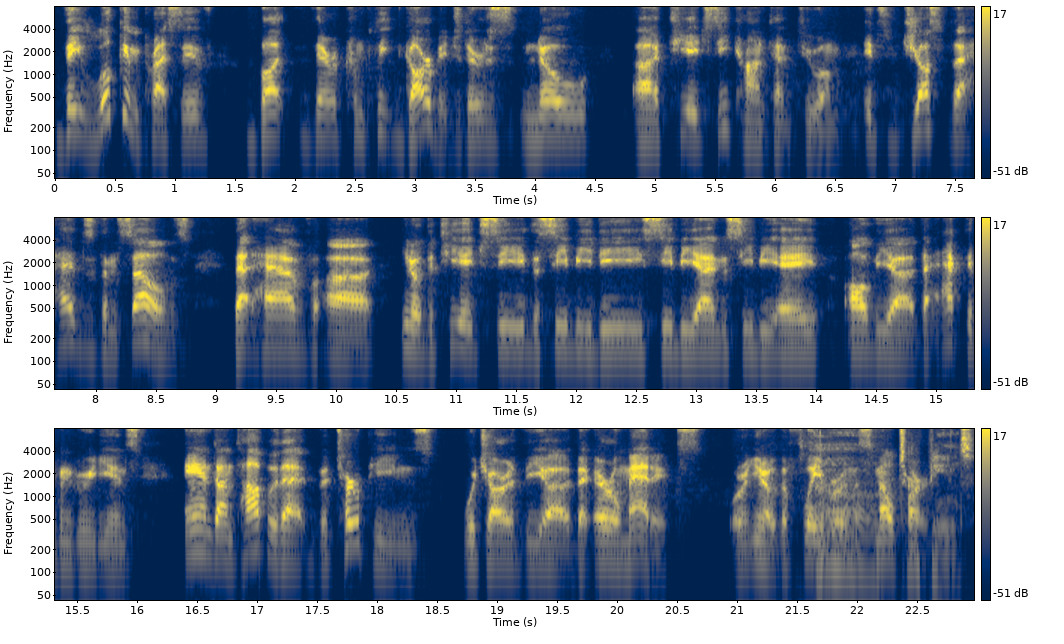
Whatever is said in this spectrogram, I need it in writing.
they look impressive but they're complete garbage. There's no uh, thc content to them it's just the heads themselves that have uh, you know the thc the cbd cbn cba all the uh, the active ingredients. And on top of that the terpenes which are the uh, the aromatics or you know the flavor oh, and the oh, smell terpenes. part.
